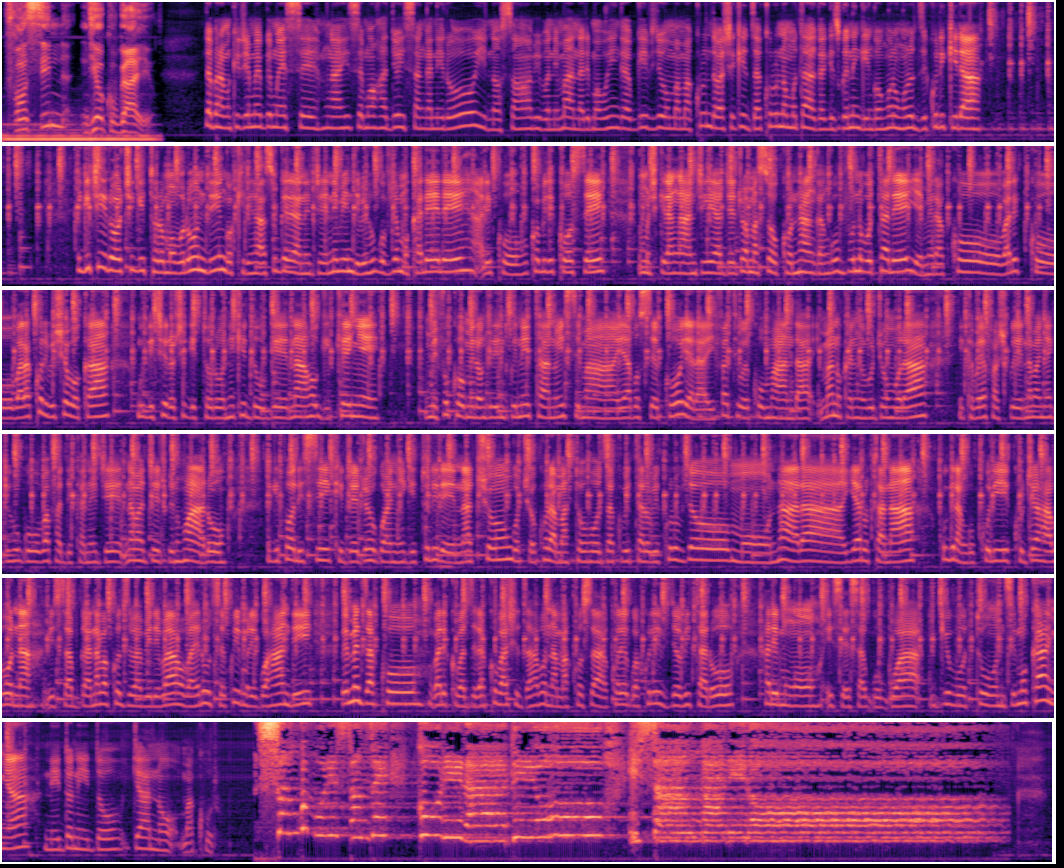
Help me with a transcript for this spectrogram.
alphonsine ndiyo ku bwayo ndabaramukije mwebwe mwese mwahisemo radiyo isanganiro inosa bibona imana ari mu buhinga bw'ibyuma makuru ndabashikiriza kuri uno mutagagizwe n'ingingo nkuru nkuru zikurikira igiciro cy'igitoro mu burundi ngo kiri hasi ugereranije n'ibindi bihugu byo mu karere ariko uko biri kose umushyikiranganje agejwe amasoko ntanganguvu n'ubutare yemera ko bariko barakora ibishoboka ngo igiciro cy'igitoro ntikiduge naho gikenye imifuko mirongo irindwi n'itanu y'isima ya Buseko yaraye ifatiwe ku mpanda imanukanywe bujumbura ikaba yafashwe n'abanyagihugu bafatikanije n'abajejwe intwaro igipolisi kijeje kurwanya igiturire nacyo ngo cyokora amatohoza ku bitaro bikuru byo mu ntara ya Rutana kugira ngo ukuri kuje habona bisabwa n'abakozi babiri baho baherutse kwimurirwa ahandi bemeza ko bari kubazira ko bashize habona amakosa akoregwa kuri ibyo bitaro harimwo isesagugwa ry'ubutunzi mu kanya nido nido ryano makuru sangwa muri sanze kuri radiyo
